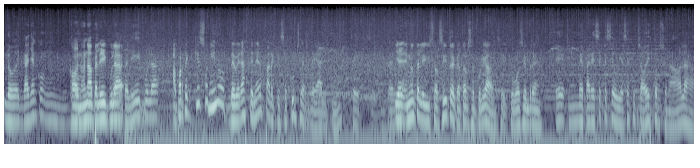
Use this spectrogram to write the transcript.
lo engañan con, Con una con película. la película. Aparte, ¿qué sonido deberás tener para que se escuche real? no? Sí, Y en un televisorcito de 14 pulgadas, sí, que vos siempre. Eh, me parece que se hubiese escuchado distorsionado la-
